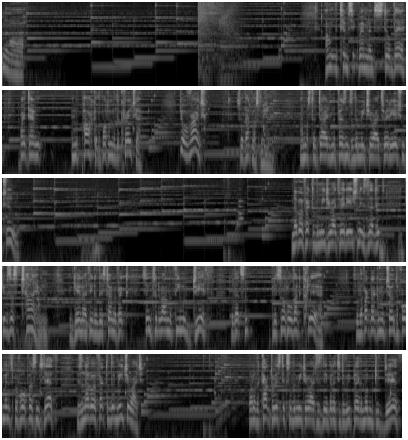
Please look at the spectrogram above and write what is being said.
Aww. Aren't the Temsik remnants still there, right down in the park at the bottom of the crater? You're right. So that must mean I must have died in the presence of the meteorite's radiation too. Another effect of the meteorite's radiation is that it gives us time. Again, I think of this time effect centered around the theme of death, but that's but it's not all that clear. So the fact I can return to four minutes before a person's death is another effect of the meteorite. One of the characteristics of the meteorite is the ability to replay the moment of death.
